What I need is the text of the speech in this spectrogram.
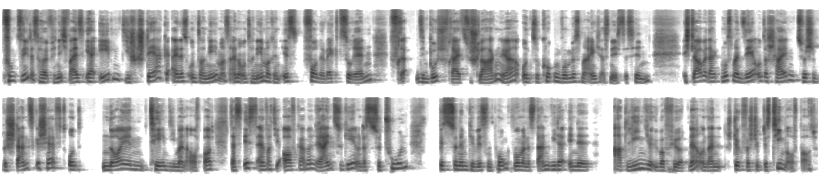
funktioniert das häufig nicht, weil es ja eben die Stärke eines Unternehmers, einer Unternehmerin ist, vorneweg zu rennen, den Busch freizuschlagen, ja, und zu gucken, wo müssen wir eigentlich als nächstes hin. Ich glaube, da muss man sehr unterscheiden zwischen Bestandsgeschäft und neuen Themen, die man aufbaut. Das ist einfach die Aufgabe, reinzugehen und das zu tun bis zu einem gewissen Punkt, wo man es dann wieder in eine Art Linie überführt, ne, und dann Stück für Stück das Team aufbaut.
